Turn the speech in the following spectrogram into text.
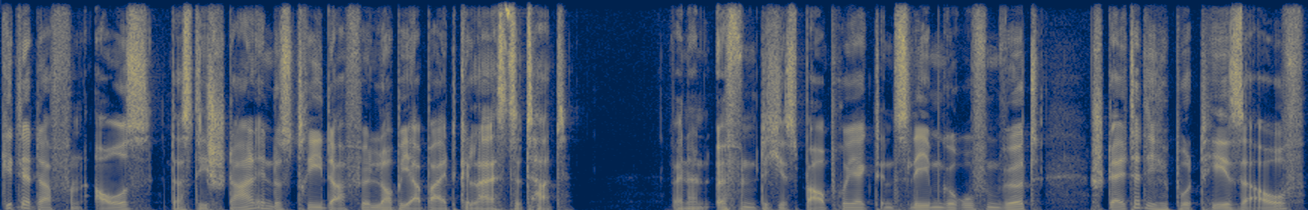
geht er davon aus, dass die Stahlindustrie dafür Lobbyarbeit geleistet hat. Wenn ein öffentliches Bauprojekt ins Leben gerufen wird, stellt er die Hypothese auf,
